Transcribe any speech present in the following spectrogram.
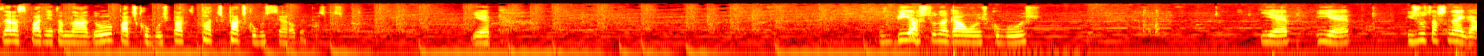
Zaraz spadnie tam na dół. Patrz Kubuś, patrz, patrz, patrz Kubuś, co ja robię. Patrz, patrz. Jep. Wbijasz tu na gałąź, Kubuś. Jep, jep. I rzucasz nega.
